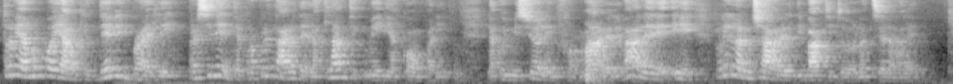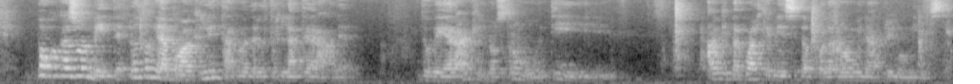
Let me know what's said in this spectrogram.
troviamo poi anche David Bradley, presidente e proprietario dell'Atlantic Media Company, la cui missione è informare, elevare e rilanciare il dibattito nazionale. Poco casualmente lo troviamo anche all'interno della trilaterale, dove era anche il nostro Monti, anche per qualche mese dopo la nomina a primo ministro.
